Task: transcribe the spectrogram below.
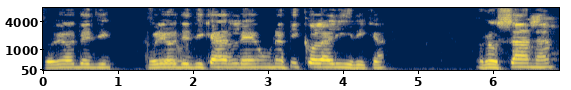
Volevo, dedi- volevo dedicarle una piccola lirica. Rossana,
